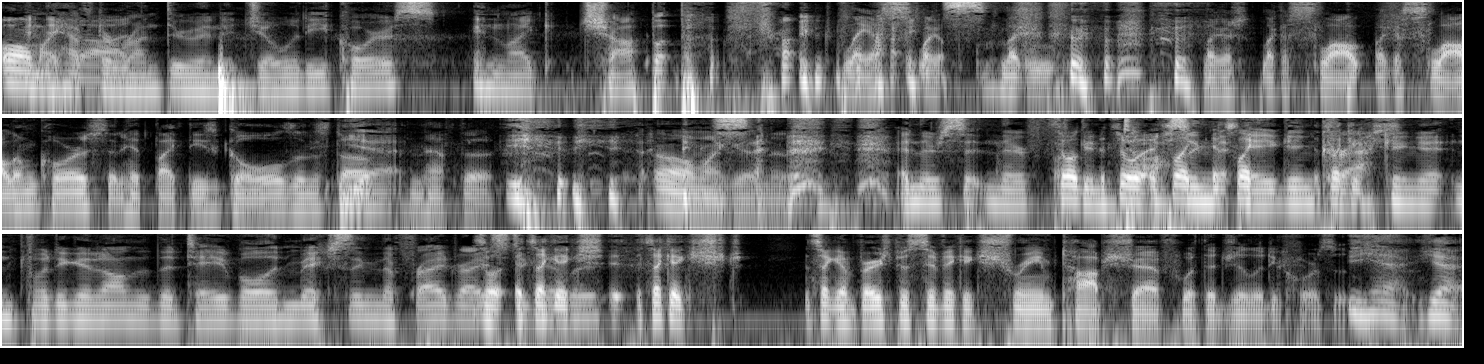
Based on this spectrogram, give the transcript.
Oh and they have God. to run through an agility course and like chop up fried Like a rice. like a, like, like a like a slalom like a slalom course and hit like these goals and stuff Yeah. and have to. Yeah, Oh my exactly. goodness. And they're sitting there So- fucking so it's tossing like- the like- egg and like a- cracking it and putting it onto the table and mixing the fried rice So it's like together. ex- it's like ex- it's like a very specific extreme top chef with agility courses. yeah, yeah,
